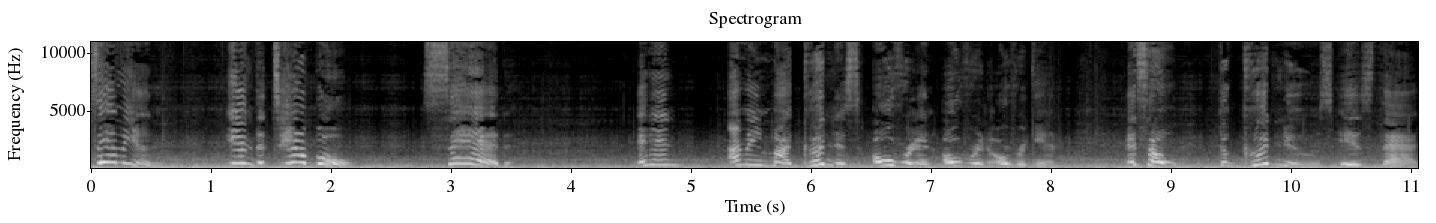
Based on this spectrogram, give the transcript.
Simeon in the temple said. And then, I mean, my goodness, over and over and over again. And so the good news is that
